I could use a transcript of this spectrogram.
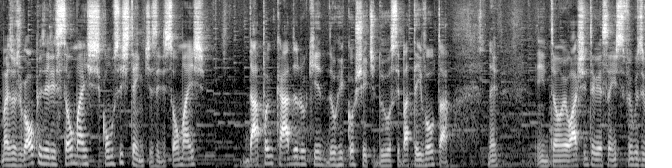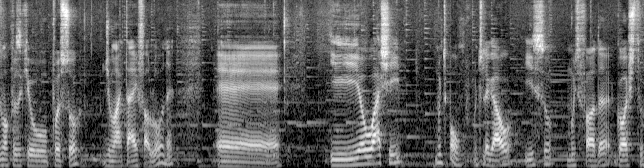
mas os golpes eles são mais consistentes, eles são mais da pancada do que do ricochete, do você bater e voltar, né? Então eu acho interessante, isso foi inclusive uma coisa que o professor de Muay Thai falou, né? É e eu achei muito bom, muito legal, isso, muito foda, gosto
